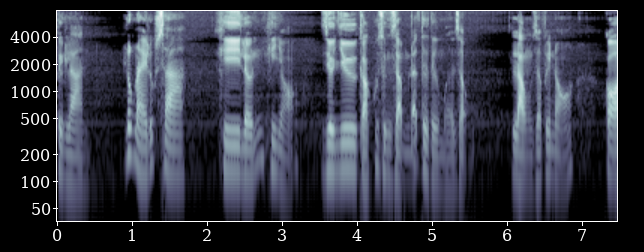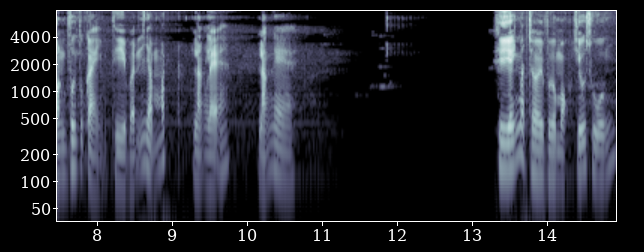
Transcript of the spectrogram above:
từng làn. Lúc này lúc xa Khi lớn khi nhỏ Dường như cả khu rừng rậm đã từ từ mở rộng. Lòng ra với nó Còn Vương Tu Cảnh thì vẫn nhắm mắt Lặng lẽ, lắng nghe. Khi ánh mặt trời vừa mọc chiếu xuống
